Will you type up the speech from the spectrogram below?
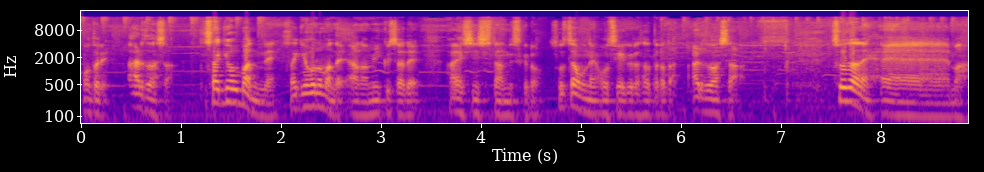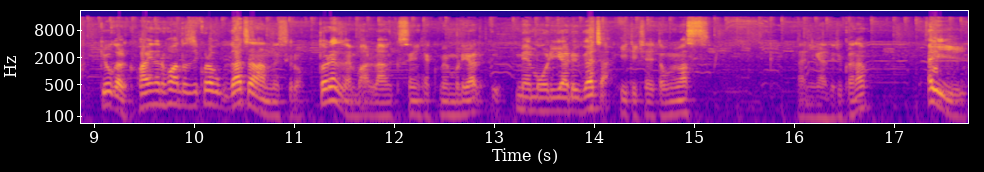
本当に、ありがとうございました。先ほどまでね、先ほどまで、あの、ミクチャで配信してたんですけど、そちらもね、お付き合いくださった方、ありがとうございました。それではね、えー、まあ、今日からファイナルファンタジーコラボガチャなんですけど、とりあえずね、まあ、ランク1100メモリアル、メモリアルガチャ引いていきたいと思います。何が出るかな？はい。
